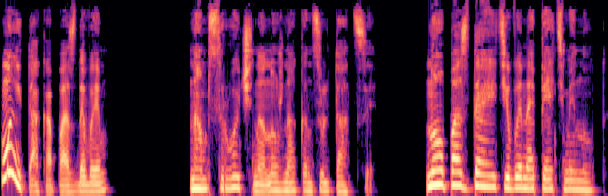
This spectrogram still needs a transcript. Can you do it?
Мы и так опаздываем». «Нам срочно нужна консультация, но опоздаете вы на пять минут».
